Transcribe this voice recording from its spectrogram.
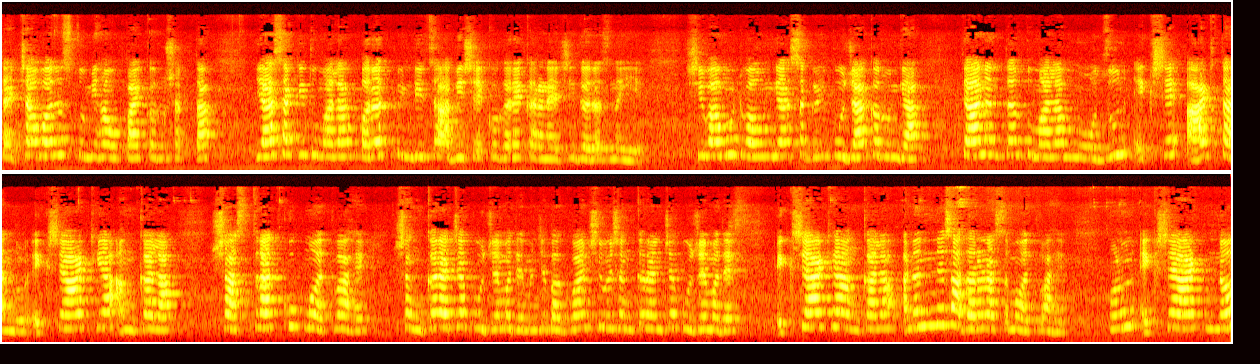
त्याच्यावरच तुम्ही हा उपाय करू शकता. यासाठी तुम्हाला परत पिंडीचा अभिषेक वगैरे करण्याची गरज नाहीये. शिवामूठ वाहून घ्या सगळी पूजा करून घ्या. त्यानंतर तुम्हाला मोजून एकशे आठ तांदूळ एकशे आठ या अंकाला शास्त्रात खूप महत्त्व आहे. शंकराच्या पूजेमध्ये म्हणजे भगवान शिवशंकरांच्या पूजेमध्ये एकशे आठ या अंकाला अनन्यसाधारण असं महत्त्व आहे. म्हणून एकशे आठ न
